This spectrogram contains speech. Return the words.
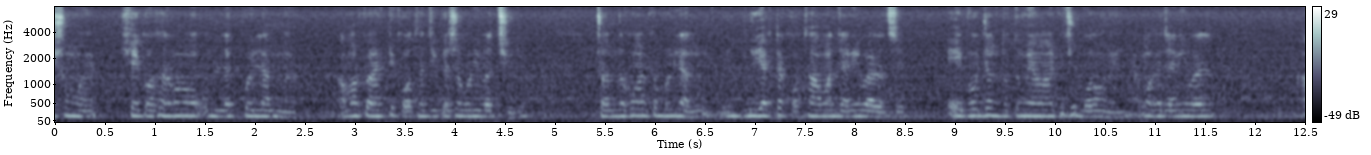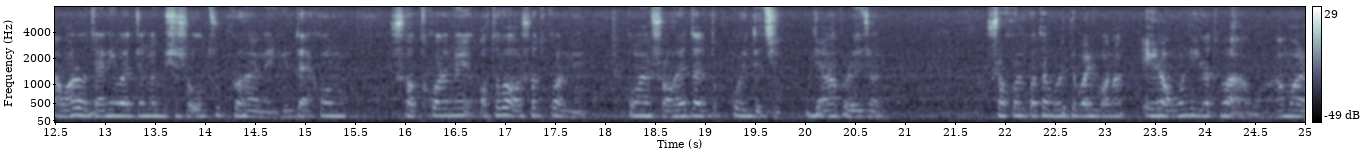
সময় সে কথার কোনো উল্লেখ করিলাম না। আমার কয়েকটি কথা জিজ্ঞাসা করিবার ছিল। চন্দ্রকুমারকে বললাম, দুই একটা কথা আমার জানিবার আছে। এই পর্যন্ত তুমি আমার কিছু বলো নাই। আমাকে জানিবার আমারও জানিবার জন্য বিশেষ ঔৎসুক্য হয় নাই। কিন্তু এখন সৎকর্মে অথবা অসৎকর্মে তোমার সহায়তা করিতেছি। জানা প্রয়োজন। সকল কথা বলিতে পারিব না এই রমণীর অথবা আমার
